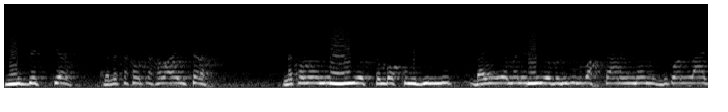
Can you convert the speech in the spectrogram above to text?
mu bëgg ca dana taxaw taxawaayu sarax naka noonu nuyoo sa mbokkum jullit bañ a yemale nuyoo ba lu dul waxtaan ak moom di ko laaj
